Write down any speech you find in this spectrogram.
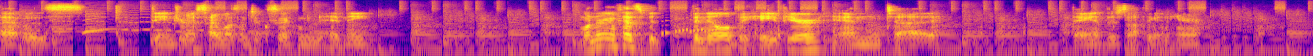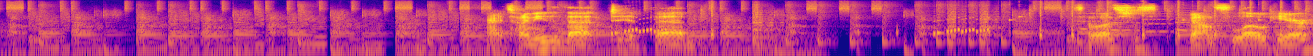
That was dangerous. I wasn't expecting him to hit me. I'm wondering if that's vanilla behavior, and uh, dang it, there's nothing in here. Alright, so I needed that to hit that. So let's just bounce low here.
